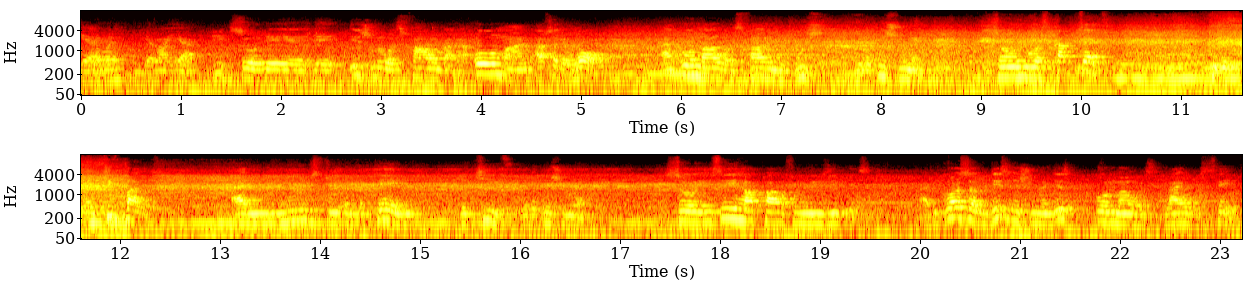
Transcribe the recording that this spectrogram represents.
Yeah, yeah. So the, the instrument was found by an old man after the war. An old man was found in the bush with the instrument. So he was captured to the Chief Palace and used to entertain the chief with the instrument. So you see how powerful music is. Uh, because of this instrument, this old man was life was saved.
